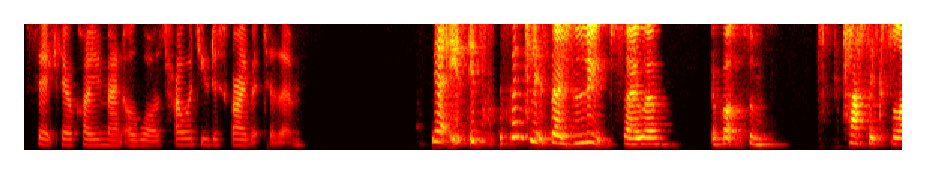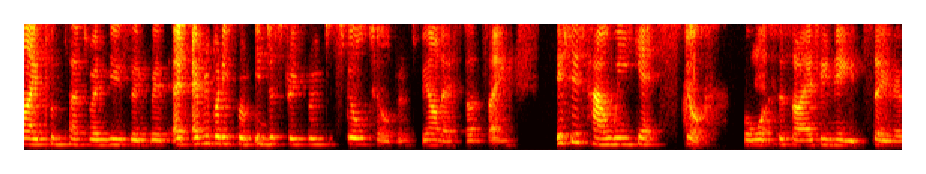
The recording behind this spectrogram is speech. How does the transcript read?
circular economy meant or was, how would you describe it to them? Yeah, it, it essentially it's those loops. So um, I've got some classic slides sometimes when using with everybody from industry through to school children. To be honest, I'm saying this is how we get stuff for what society needs. So, you know,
